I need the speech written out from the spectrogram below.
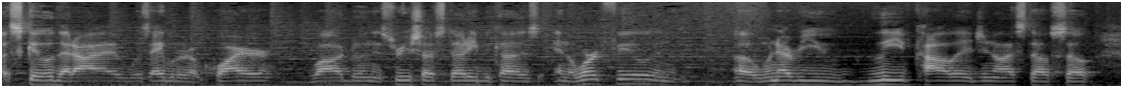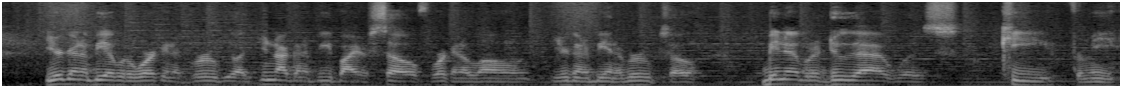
a skill that I was able to acquire while doing this research study because in the work field and uh, whenever you leave college and all that stuff, so you're going to be able to work in a group. Like you're not going to be by yourself working alone. You're going to be in a group. So being able to do that was key for me.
